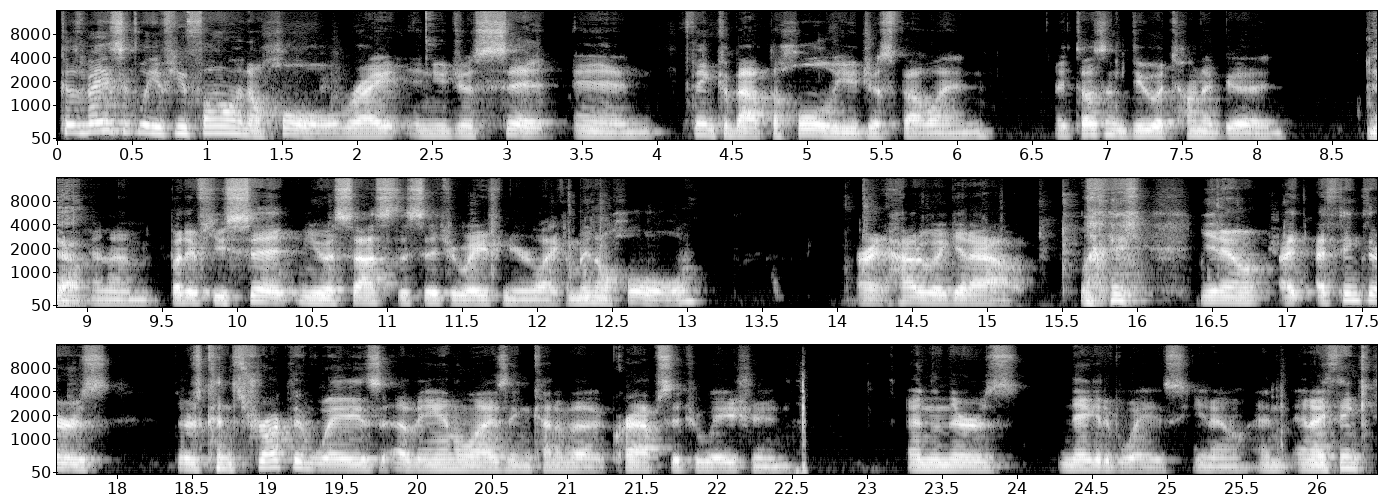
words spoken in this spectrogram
because basically if you fall in a hole right and you just sit and think about the hole you just fell in it doesn't do a ton of good. Yeah. Um, but if you sit and you assess the situation you're like i'm in a hole. All right how do i get out? Like you know I, I think there's there's constructive ways of analyzing kind of a crap situation and then there's negative ways you know? And and i think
